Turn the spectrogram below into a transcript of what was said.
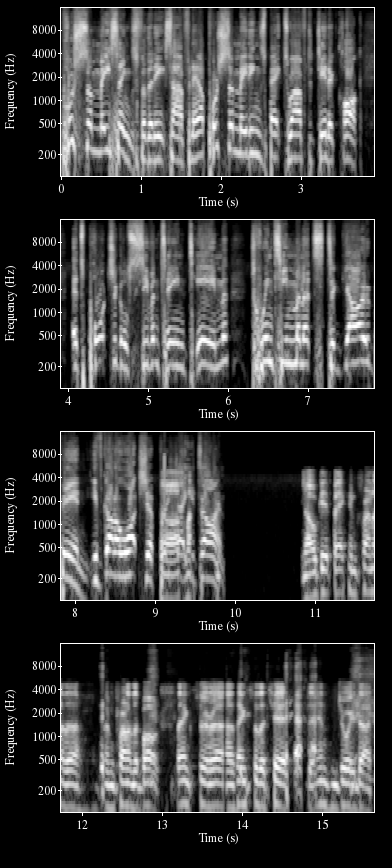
push some meetings for the next half an hour. Push some meetings back to after 10 o'clock. It's Portugal 17 10, 20 minutes to go, Ben. You've got to watch it. Appreciate oh, your time. I'll get back in front of the in front of the box. Thanks for uh, thanks for the chat, Dan. Enjoy your day.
